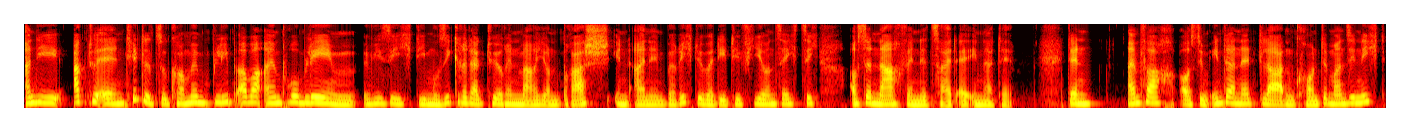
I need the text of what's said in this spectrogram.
An die aktuellen Titel zu kommen, blieb aber ein Problem, wie sich die Musikredakteurin Marion Brasch in einem Bericht über DT64 aus der Nachwendezeit erinnerte. Denn einfach aus dem Internet laden konnte man sie nicht,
